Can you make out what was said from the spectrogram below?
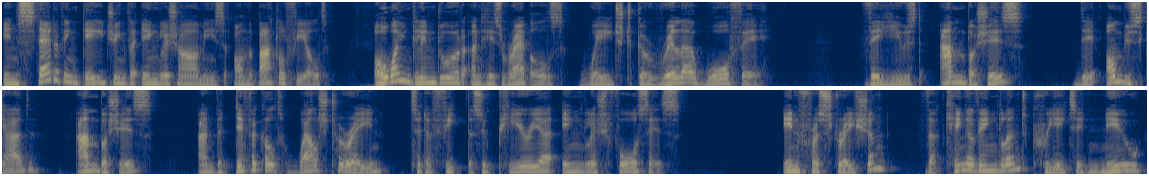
Instead of engaging the English armies on the battlefield, Owain Glyndwr and his rebels waged guerrilla warfare they used ambushes, des embuscade, ambushes, and the difficult Welsh terrain to defeat the superior English forces. In frustration, the King of England created new,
